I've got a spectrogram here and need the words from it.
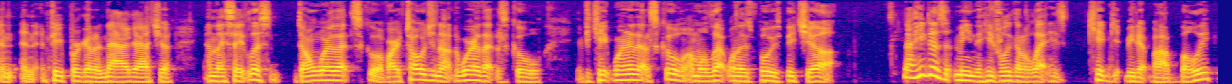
and and people are going to nag at you and they say, "Listen, don't wear that to school. I've already told you not to wear that to school. If you keep wearing that to school, I'm going to let one of those bullies beat you up." Now he doesn't mean that he's really going to let his kid get beat up by a bully.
